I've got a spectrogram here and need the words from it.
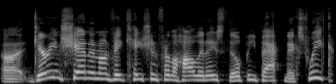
Uh, Gary and Shannon on vacation for the holidays. They'll be back next week.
